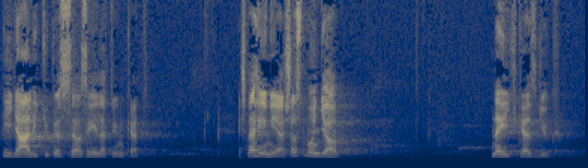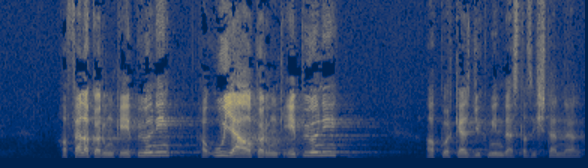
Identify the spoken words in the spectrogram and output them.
Így állítjuk össze az életünket. És Nehémiás azt mondja, ne így kezdjük. Ha fel akarunk épülni, ha újjá akarunk épülni, akkor kezdjük mindezt az Istennel.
